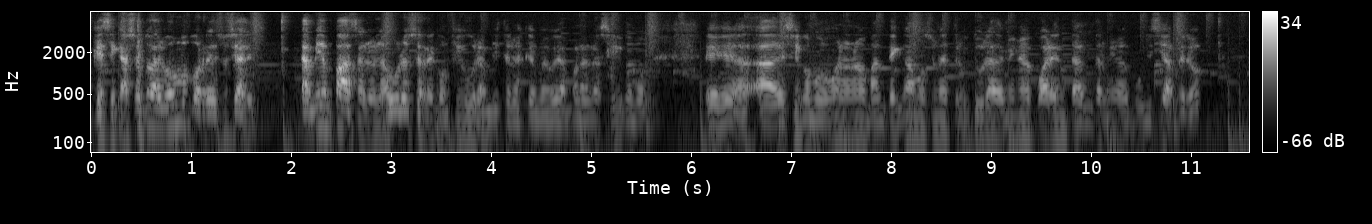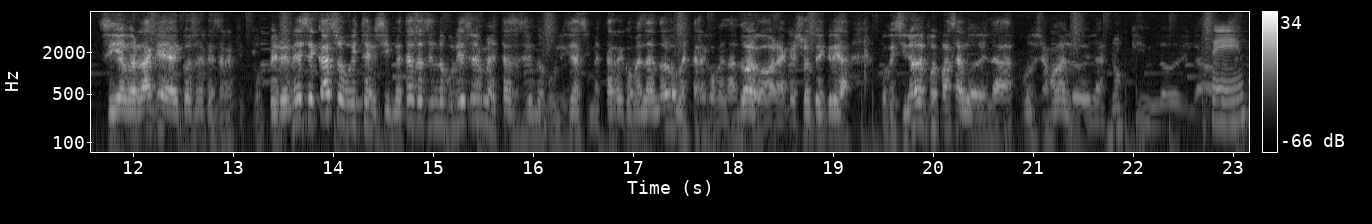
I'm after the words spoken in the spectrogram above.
que se cayó todo el bombo por redes sociales. También pasa, los laburos se reconfiguran, ¿viste? No es que me voy a poner así como eh, a, decir como, bueno, no, mantengamos una estructura de 1940 en términos de publicidad, pero sí es verdad que hay cosas que se refieren. Pero en ese caso, ¿viste? Si me estás haciendo publicidad, me estás haciendo publicidad. Si me estás recomendando algo, me estás recomendando algo. Ahora que yo te crea, porque si no, después pasa lo de las, ¿cómo se llamaban? Lo de las Nuskin, lo de las... Sí.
